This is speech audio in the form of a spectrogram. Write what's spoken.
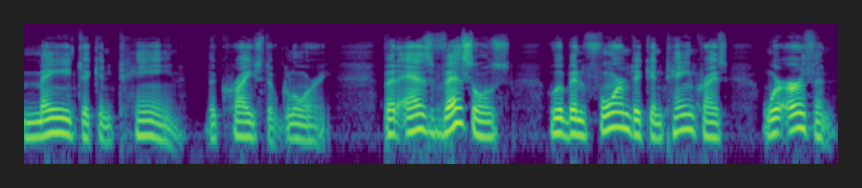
made to contain the Christ of glory. But as vessels who have been formed to contain Christ, we're earthen.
